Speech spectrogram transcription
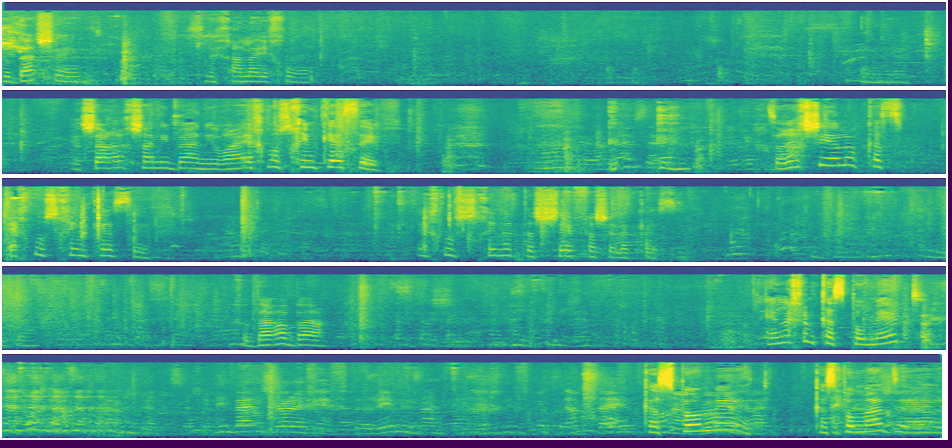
תודה ש... סליחה על האיחור. ישר איך שאני באה, אני רואה איך מושכים כסף. צריך שיהיה לו כסף. איך מושכים כסף? איך מושכים את השפע של הכסף? תודה רבה. אין לכם כספומט? כספומט. כספומט זה...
